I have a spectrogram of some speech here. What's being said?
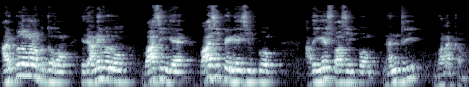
அற்புதமான புத்தகம். இது அனைவரும் வாசிங்க. வாசிப்பை நேசிப்போம். அதையே சுவாசிப்போம். நன்றி. வணக்கம்.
